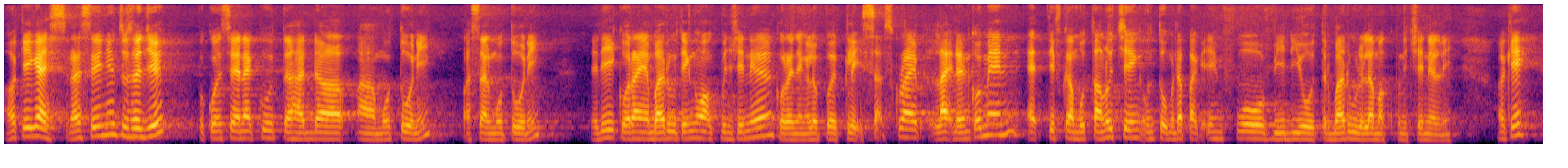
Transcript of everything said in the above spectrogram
Okay guys, rasanya tu saja perkongsian aku terhadap uh, motor ni, pasal motor ni. Jadi korang yang baru tengok aku punya channel, korang jangan lupa klik subscribe, like dan komen, aktifkan butang loceng untuk mendapatkan info video terbaru dalam aku punya channel ni. Okey?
